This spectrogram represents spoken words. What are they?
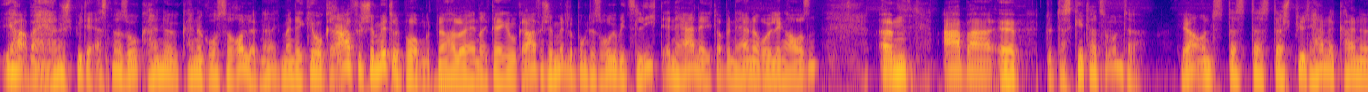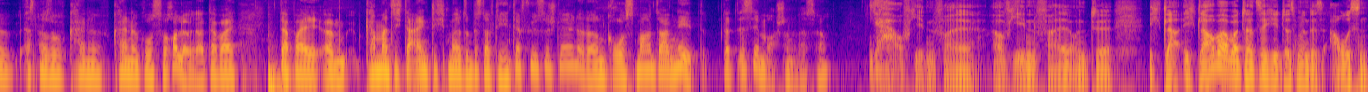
ja, aber Herne spielt ja erstmal so keine, keine große Rolle. Ne? Ich meine, der geografische Mittelpunkt, ne, hallo Hendrik, der geografische Mittelpunkt des Ruhrgebiets liegt in Herne, ich glaube in Herne-Röhlinghausen. Ähm, aber äh, das geht halt so unter. Ja, und das, das, da spielt Herne keine, erstmal so keine, keine große Rolle. Da- Dabei, dabei ähm, kann man sich da eigentlich mal so ein bisschen auf die Hinterfüße stellen oder groß machen und sagen, nee, das ist eben auch schon was. Ja? Ja, auf jeden Fall, auf jeden Fall. Und äh, ich, glaub, ich glaube aber tatsächlich, dass man das außen,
